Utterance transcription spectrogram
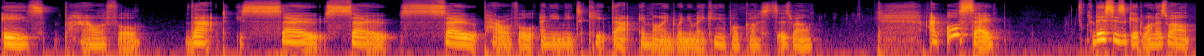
is powerful. That is so, so, so powerful. And you need to keep that in mind when you're making your podcasts as well. And also, this is a good one as well.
